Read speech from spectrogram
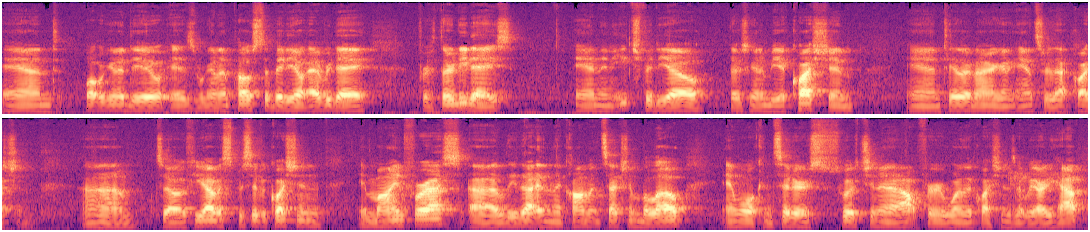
And what we're going to do is we're going to post a video every day for 30 days. And in each video, there's going to be a question, and Taylor and I are going to answer that question. Um, so if you have a specific question in mind for us, uh, leave that in the comment section below, and we'll consider switching it out for one of the questions that we already have.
